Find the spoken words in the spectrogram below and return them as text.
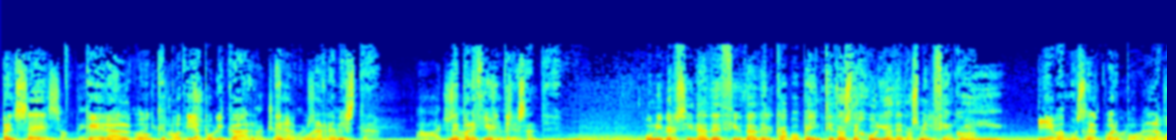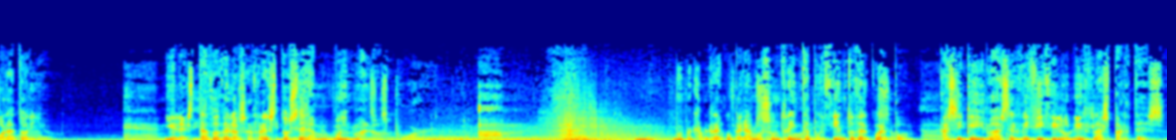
Pensé que era algo que podía publicar en alguna revista. Me pareció interesante. Universidad de Ciudad del Cabo, 22 de julio de 2005. Llevamos el cuerpo al laboratorio y el estado de los restos era muy malo. Recuperamos un 30% del cuerpo, así que iba a ser difícil unir las partes.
